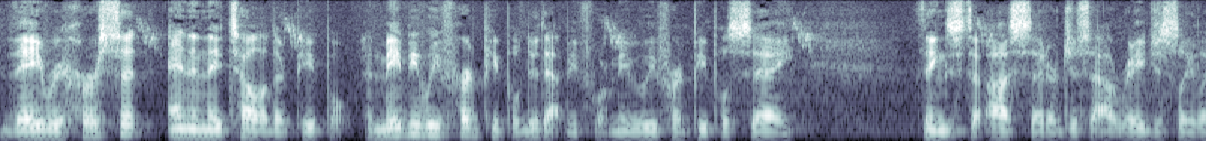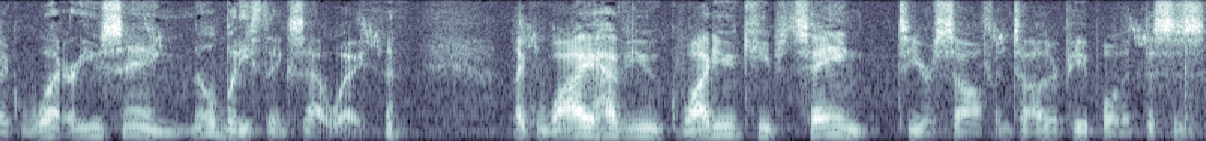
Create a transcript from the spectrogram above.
They rehearse it and then they tell other people. And maybe we've heard people do that before. Maybe we've heard people say, things to us that are just outrageously like, what are you saying? Nobody thinks that way. like, why have you, why do you keep saying to yourself and to other people that this is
